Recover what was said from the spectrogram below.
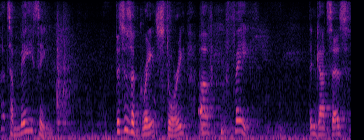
That's amazing. This is a great story of faith. Then God says,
